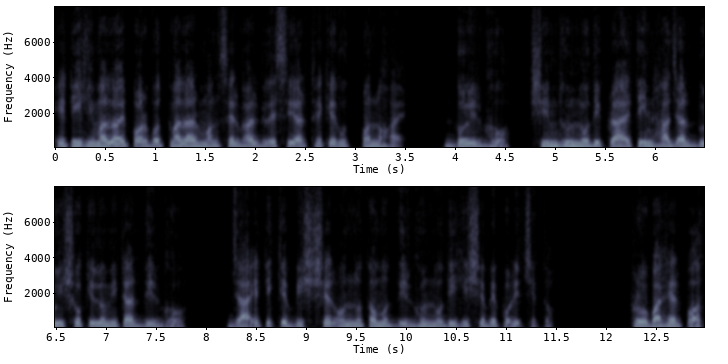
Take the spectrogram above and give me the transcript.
এটি হিমালয় পর্বতমালার মনসেরভার গ্লেসিয়ার থেকে উৎপন্ন হয়। দৈর্ঘ্য সিন্ধু নদী প্রায় তিন হাজার দুইশো কিলোমিটার দীর্ঘ, যা এটিকে বিশ্বের অন্যতম দীর্ঘ নদী হিসেবে পরিচিত। প্রবাহের পথ,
